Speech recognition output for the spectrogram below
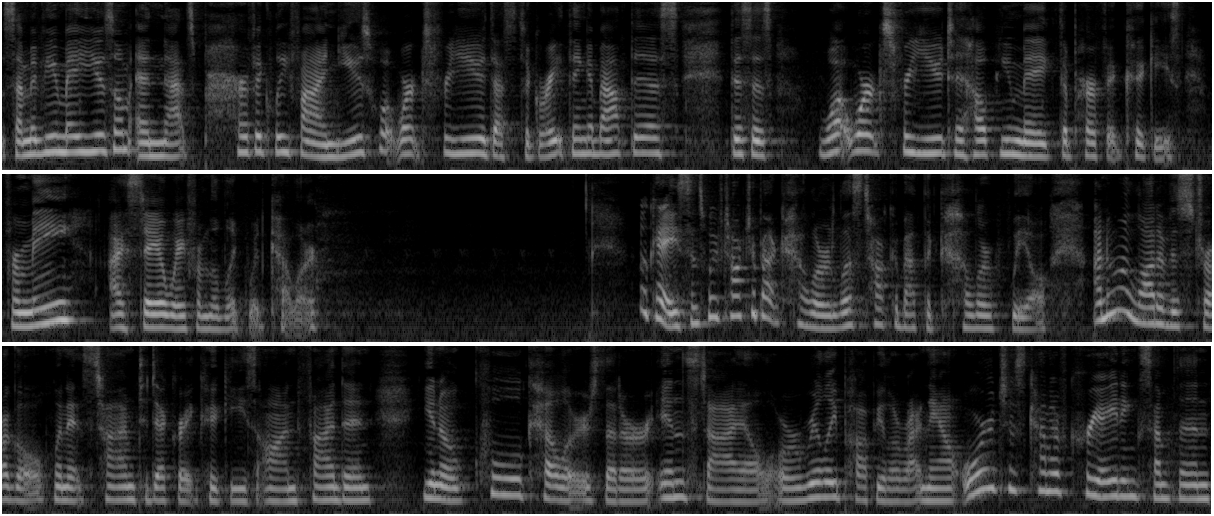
some of you may use them, and that's perfectly fine. Use what works for you. That's the great thing about this. This is what works for you to help you make the perfect cookies? For me, I stay away from the liquid color. Okay, since we've talked about color, let's talk about the color wheel. I know a lot of us struggle when it's time to decorate cookies on finding, you know, cool colors that are in style or really popular right now, or just kind of creating something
